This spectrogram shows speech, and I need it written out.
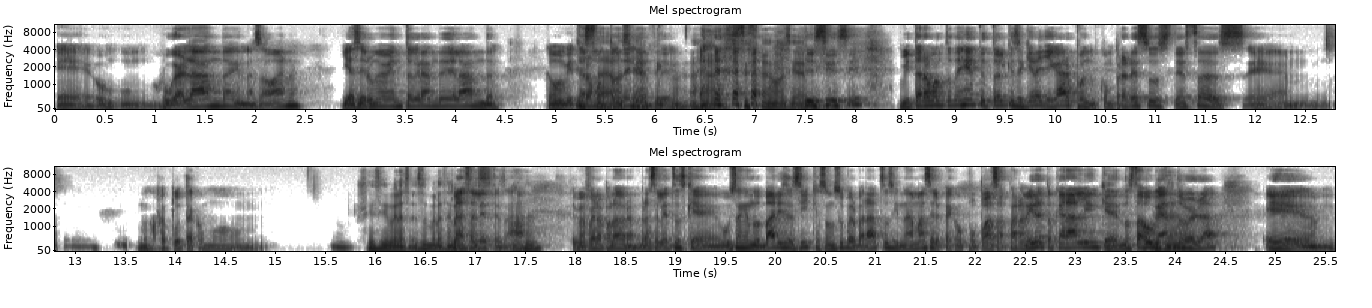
eh, un- un- jugar la anda en la sabana y hacer un evento grande de la anda. Como invitar a un montón de gente. Ajá, Sí, sí, sí. Invitar a un montón de gente, todo el que se quiera llegar, pon- comprar esos de estas, eh, no, fue puta, como Sí, sí, braz- esos brazaletes. Brazaletes, ajá. Se me fue la palabra. Brazaletes que usan en los bares así, que son súper baratos y nada más se le pega pasa para no ir a tocar a alguien que no está jugando, Ajá. ¿verdad? Eh,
